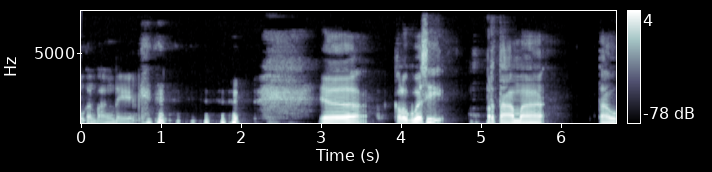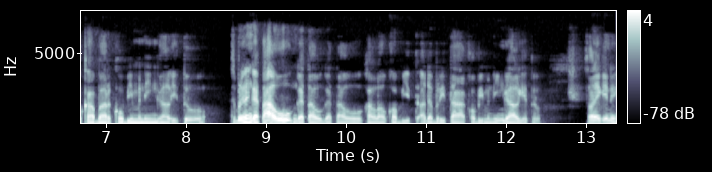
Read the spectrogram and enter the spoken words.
bukan Bang De. ya kalau gue sih pertama tahu kabar Kobe meninggal itu sebenarnya nggak tahu, nggak tahu, nggak tahu kalau Kobe itu ada berita Kobe meninggal gitu. Soalnya gini,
